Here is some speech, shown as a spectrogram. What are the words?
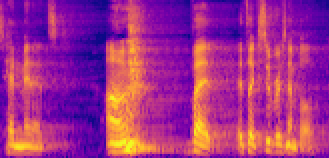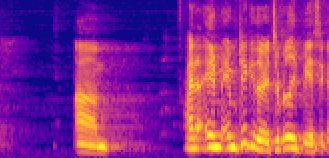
10 minutes, um, but it's like super simple. Um, and in, in, particular, it's a really basic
